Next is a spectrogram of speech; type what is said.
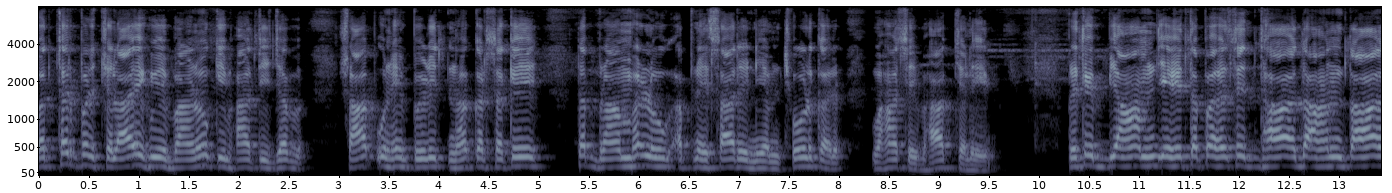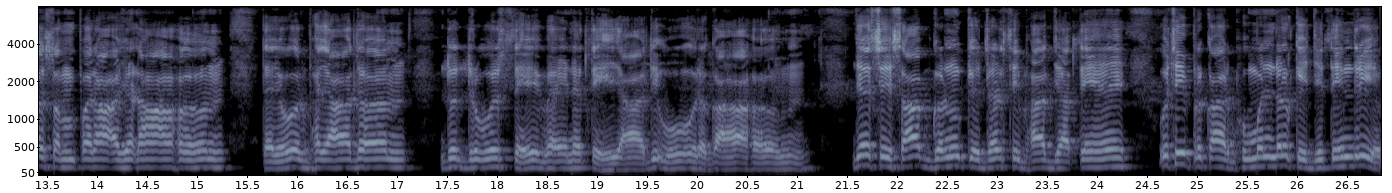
पत्थर पर चलाए हुए बाणों की भांति जब साप उन्हें पीड़ित न कर सके, तब ब्राह्मण लोग अपने सारे नियम छोड़कर वहाँ से भाग चले। पृथिव्याम ये तप सिद्धा दाता संपरायणा, तयोर्भयाद दुद्रुवुस्ते भयनते यादिवोरगाह जैसे साप गणों के डर से भाग जाते हैं, उसी प्रकार भूमंडल के जितेंद्रिय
